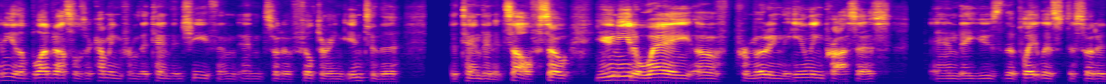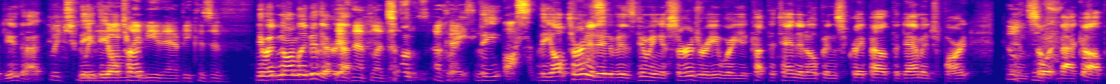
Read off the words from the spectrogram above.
any of the blood vessels are coming from the tendon sheath and, and sort of filtering into the, the tendon itself. So you need a way of promoting the healing process, and they use the platelets to sort of do that. which The- wouldn't the normally altern- be there because of It would normally be there, there's yeah. not blood So vessels. Okay. The- awesome. The alternative is doing a surgery where you cut the tendon open, scrape out the damaged part, Ooh. and sew it back up.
